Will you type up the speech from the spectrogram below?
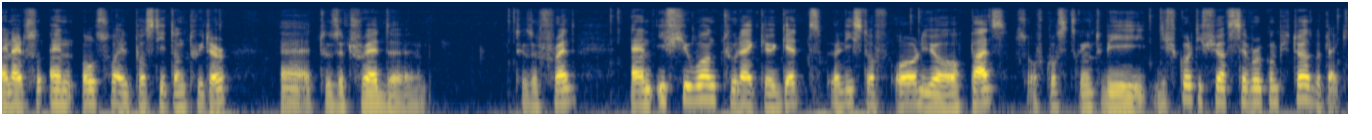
and also and also I'll post it on Twitter uh, to the thread uh, to the thread. And if you want to like uh, get a list of all your pads so of course it's going to be difficult if you have several computers but like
